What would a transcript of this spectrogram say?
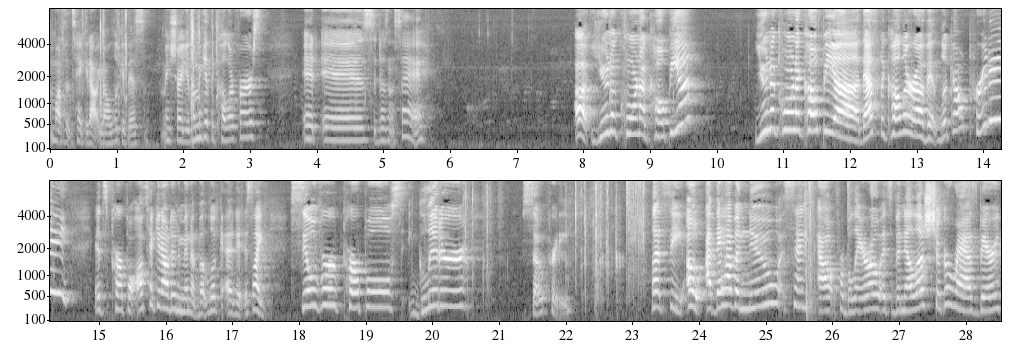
I'm about to take it out, y'all. Look at this. Let me show you. Let me get the color first. It is, it doesn't say. Oh, Unicornucopia? Unicornucopia. That's the color of it. Look how pretty. It's purple. I'll take it out in a minute, but look at it. It's like silver, purple, glitter. So pretty. Let's see. Oh, they have a new scent out for Bolero. It's vanilla sugar raspberry.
